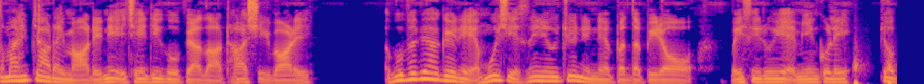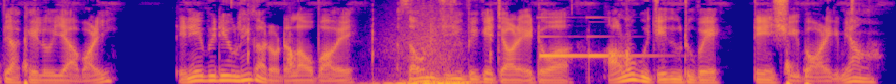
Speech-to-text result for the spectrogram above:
သမိုင်းပြတိုင်းမှာဒီနေ့အချိန်တိကိုပြသထားရှိပါတယ်။အခုပြပြခဲ့တဲ့အမွှေးရှိစင်ရုပ်ကျွင်းနေနဲ့ပတ်သက်ပြီးတော့မိတ်ဆွေတို့ရဲ့အမြင်ကိုလေးပြောပြခဲ့လို့ရပါတယ်။ဒီနေ့ဗီဒီယိုလေးကတော့ဒီလောက်ပါပဲ။အဆုံးထိကြည့်ကြပေးခဲ့ကြတဲ့အတွက်အားလုံးကိုကျေးဇူးတူပဲတင်ရှိပါရခင်ဗျာ။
